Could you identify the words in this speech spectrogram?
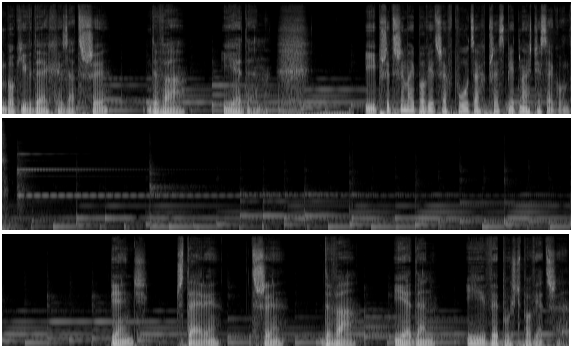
Głęboki wdech za trzy, dwa, jeden. I przytrzymaj powietrze w płucach przez 15 sekund. Pięć, cztery, trzy, dwa, jeden i wypuść powietrze.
